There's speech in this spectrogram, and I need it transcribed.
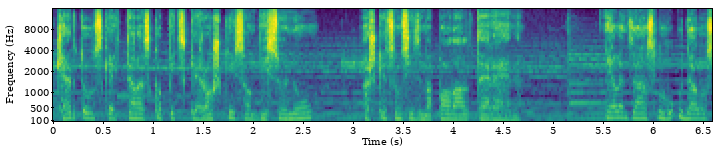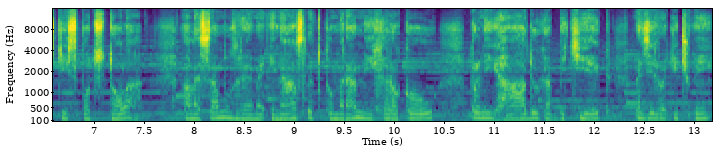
Čertovské teleskopické rožky som vysunul, až keď som si zmapoval terén. Nielen zásluhu udalostí spod stola, ale samozrejme i následkom ranných rokov, plných hádok a bytiek medzi rodičmi,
